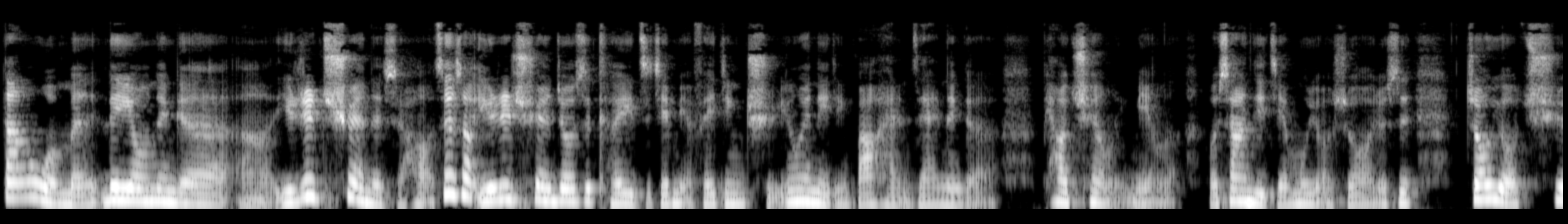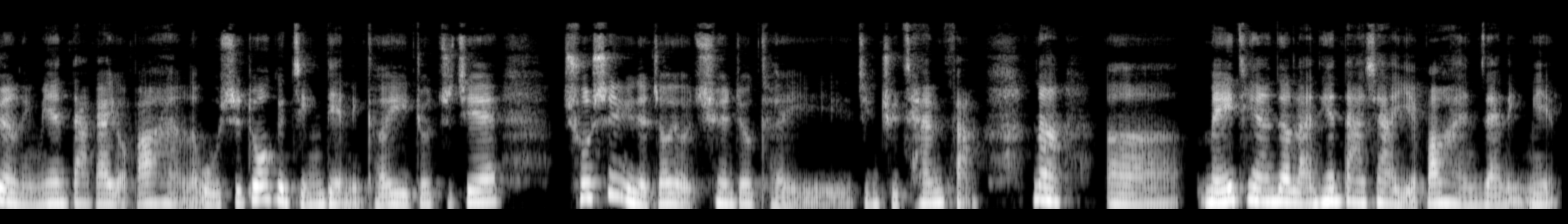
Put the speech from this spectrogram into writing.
当我们利用那个呃一日券的时候，这时候一日券就是可以直接免费进去，因为你已经包含在那个票券里面了。我上一集节目有说，就是周游券里面大概有包含了五十多个景点，你可以就直接。出示你的周游券就可以进去参访。那呃，梅田的蓝天大厦也包含在里面，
